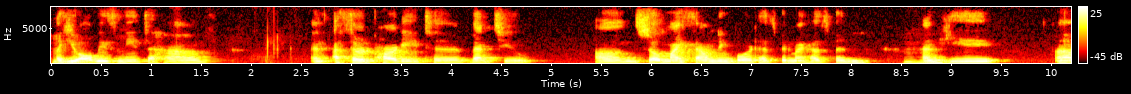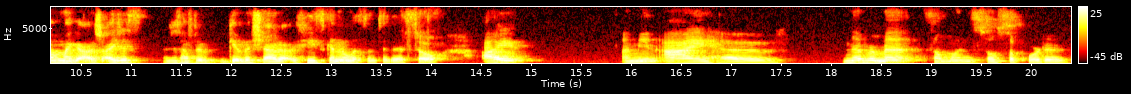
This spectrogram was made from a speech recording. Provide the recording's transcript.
Like you always need to have an, a third party to vent to. Um, so my sounding board has been my husband, and he, oh my gosh, I just I just have to give a shout out. He's going to listen to this, so I, I mean, I have never met someone so supportive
